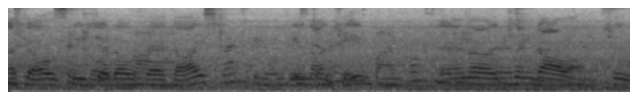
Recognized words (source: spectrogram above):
That's the old of there, guys. Strathfield B is nineteen delayed by and uh, ten dollar minutes. too.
